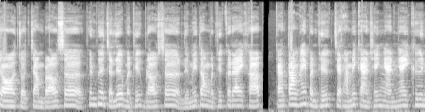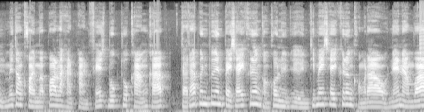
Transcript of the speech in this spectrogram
จอจดจำเบราว์เซอร์เพื่อนๆจะเลือกบันทึกเบราว์เซอร์หรือไม่ต้องบันทึกก็ได้ครับ การตั้งให้บันทึกจะทำให้การใช้งานง่ายขึ้น ไม่ต้องคอยมาป้อนรหัสผ่าน Facebook ทุกครั้งครับแต่ถ้าเพื่อนๆไปใช้เครื่องของคนอื่นๆ ที่ไม่ใช่เครื่องของเรา แนะนำว่า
